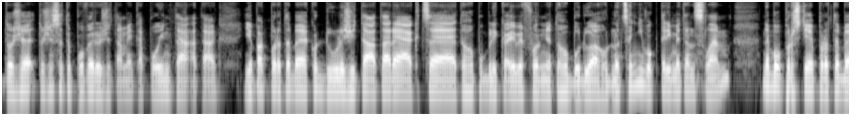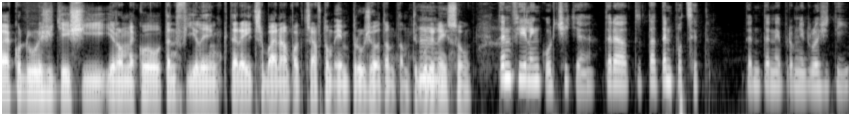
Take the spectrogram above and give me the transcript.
to že, to, že se to povedlo, že tam je ta pointa a tak, je pak pro tebe jako důležitá ta reakce toho publika i ve formě toho bodu a hodnocení, o kterým je ten slam? Nebo prostě je pro tebe jako důležitější jenom jako ten feeling, který třeba je naopak třeba v tom impru, že jo, tam, tam ty body Hmm. nejsou? Ten feeling určitě, teda ta, ten pocit, ten, ten je pro mě důležitý.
